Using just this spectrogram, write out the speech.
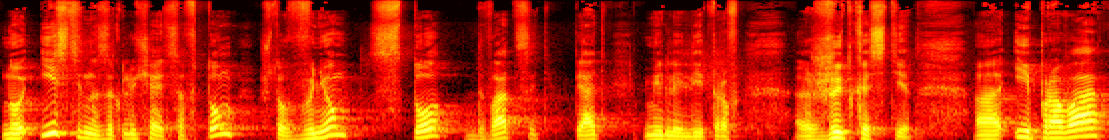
Но истина заключается в том, что в нем 125 миллилитров жидкости. А, и права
